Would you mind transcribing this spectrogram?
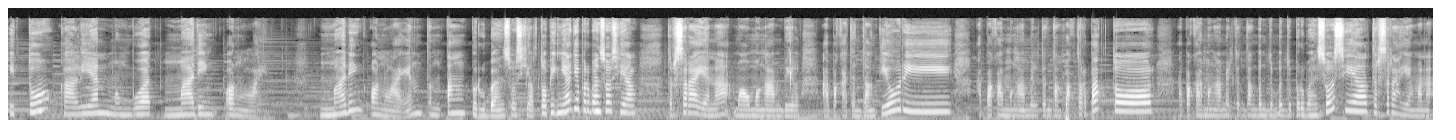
Itu kalian membuat mading online mading online tentang perubahan sosial. Topiknya aja perubahan sosial. Terserah ya nak mau mengambil apakah tentang teori, apakah mengambil tentang faktor-faktor, apakah mengambil tentang bentuk-bentuk perubahan sosial, terserah yang mana.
